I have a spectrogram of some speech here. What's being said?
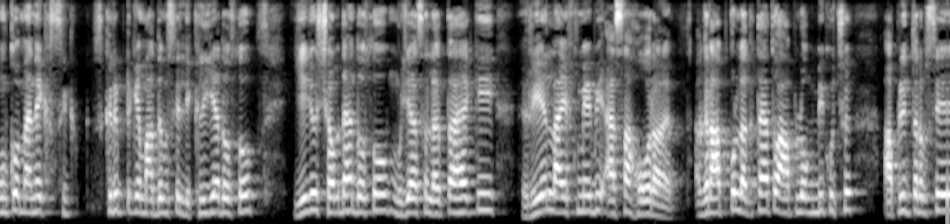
उनको मैंने एक स्क्रिप्ट के माध्यम से लिख लिया दोस्तों। ये जो शब्द हैं दोस्तों, मुझे ऐसा लगता है कि रियल लाइफ में भी ऐसा हो रहा है। अगर आपको लगता है तो आप लोग भी कुछ अपनी तरफ़ से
